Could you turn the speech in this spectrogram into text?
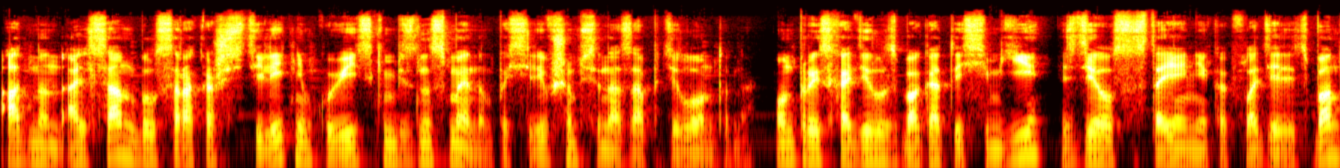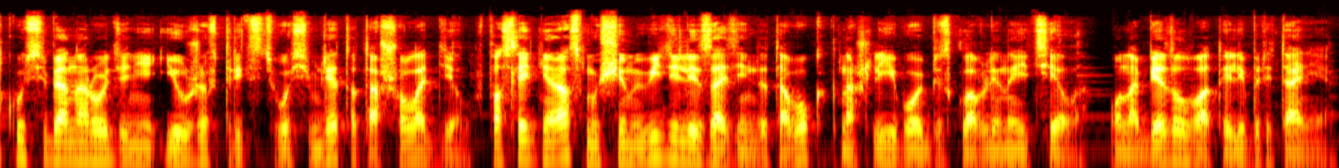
Аднан Альсан был 46-летним кувейтским бизнесменом, поселившимся на западе Лондона. Он происходил из богатой семьи, сделал состояние как владелец банка у себя на родине и уже в 38 лет отошел от дел. В последний раз мужчину видели за день до того, как нашли его обезглавленное тело. Он обедал в отеле «Британия».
